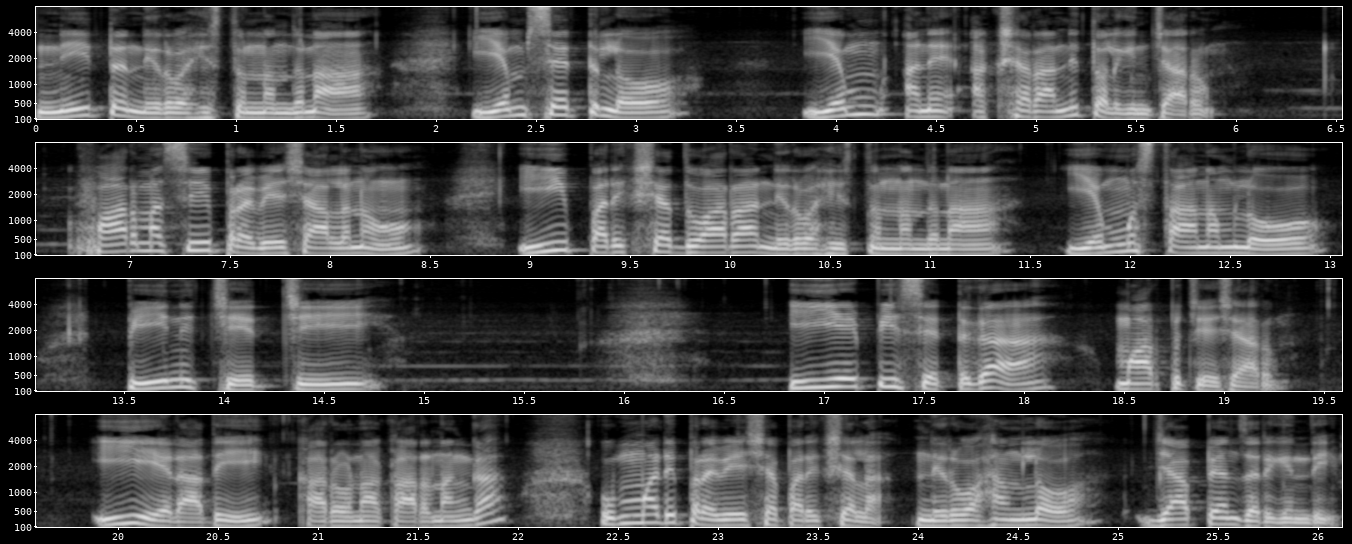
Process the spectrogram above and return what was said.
నీట్ నిర్వహిస్తున్నందున ఎంసెట్లో ఎం అనే అక్షరాన్ని తొలగించారు. ఫార్మసీ ప్రవేశాలను ఈ పరీక్ష ద్వారా నిర్వహిస్తున్నందున ఎం స్థానంలో పీని చేర్చి ఈఏపీ సెట్గా మార్పు చేశారు. ఈ ఏడాది కరోనా కారణంగా ఉమ్మడి ప్రవేశ పరీక్షల నిర్వహణలో జాప్యం జరిగింది.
